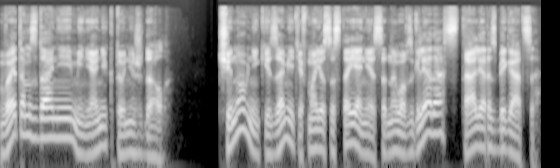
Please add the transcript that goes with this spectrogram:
В этом здании меня никто не ждал. Чиновники, заметив мое состояние с одного взгляда, стали разбегаться.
